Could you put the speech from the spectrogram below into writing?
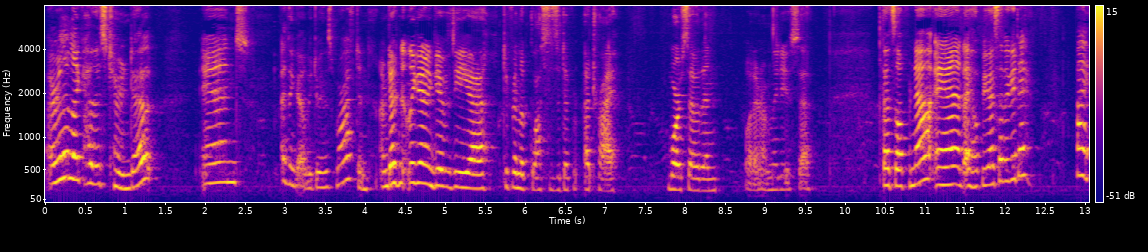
I really like how this turned out and I think I'll be doing this more often. I'm definitely going to give the uh, different lip glosses a, different, a try, more so than what I normally do. So that's all for now and I hope you guys have a good day. Bye!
